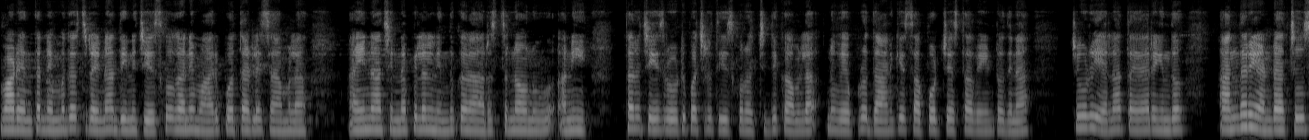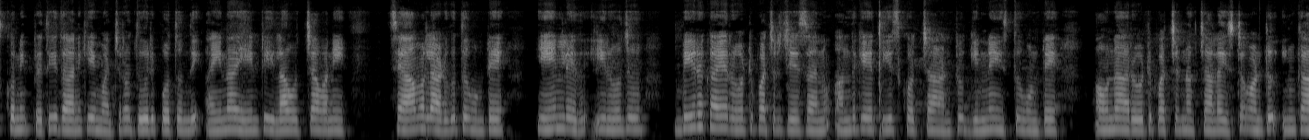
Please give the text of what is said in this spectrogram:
వాడెంత నెమ్మదస్తుడైనా దీన్ని చేసుకోగానే మారిపోతాడులే శ్యామల. అయినా చిన్నపిల్లల్ని ఎందుకు అరుస్తున్నావు నువ్వు అని తను చేసి రోటి పచ్చడి తీసుకొని వచ్చింది కమల. నువ్వెప్పుడు దానికే సపోర్ట్ చేస్తావేంటోదినా చూడు ఎలా తయారైందో. అందరి అండ చూసుకొని ప్రతి దానికి మధ్యలో దూరిపోతుంది. అయినా ఏంటి ఇలా వచ్చావని శ్యామల అడుగుతూ ఉంటే ఏం లేదు. ఈరోజు బీరకాయ రోటి పచ్చడి చేశాను. అందుకే తీసుకొచ్చా అంటూ గిన్నె ఇస్తూ ఉంటే అవునా రోటి పచ్చడి నాకు చాలా ఇష్టం అంటూ ఇంకా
